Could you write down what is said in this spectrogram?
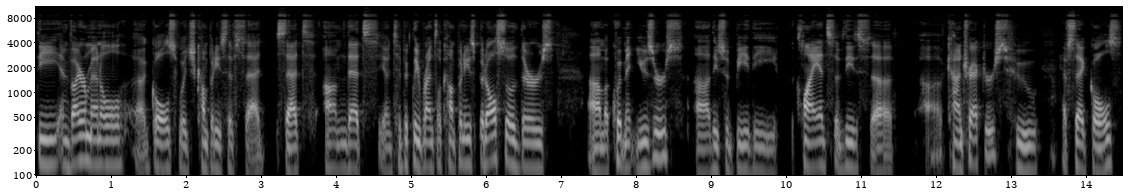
the environmental uh, goals which companies have set, set um, that's you know, typically rental companies, but also there's um, equipment users. Uh, these would be the clients of these uh, uh contractors who have set goals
